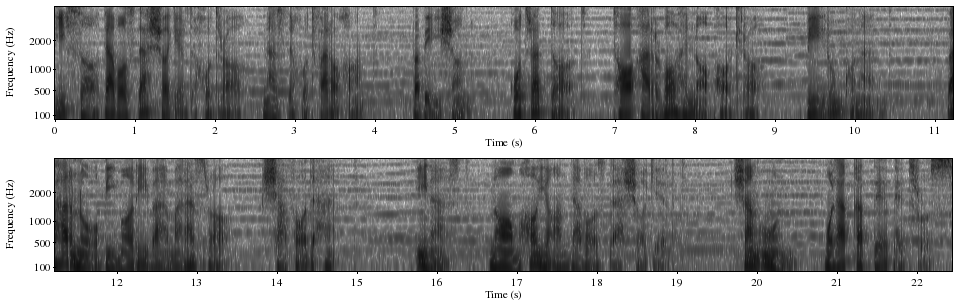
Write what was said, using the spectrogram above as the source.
عیسی دوازده شاگرد خود را نزد خود فرا خواند و به ایشان قدرت داد تا ارواح ناپاک را بیرون کنند و هر نوع بیماری و مرض را شفا دهند. این است نامهای آن دوازده شاگرد. شمعون ملقب به پتروس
